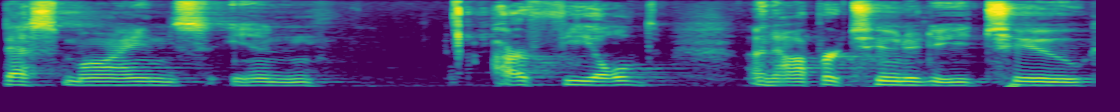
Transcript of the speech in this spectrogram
best minds in our field an opportunity to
